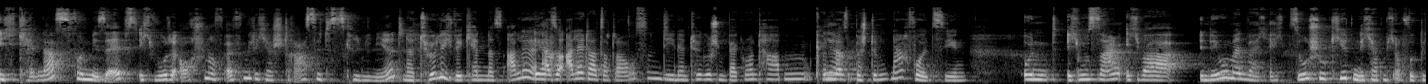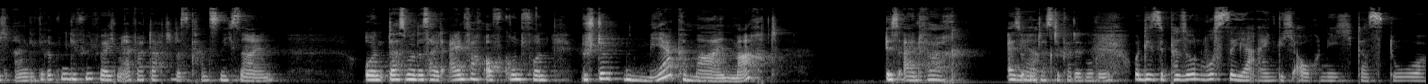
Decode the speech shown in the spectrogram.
ich kenne das von mir selbst. Ich wurde auch schon auf öffentlicher Straße diskriminiert. Natürlich, wir kennen das alle. Ja. Also alle da draußen, die einen türkischen Background haben, können Ja. das bestimmt nachvollziehen. Und ich muss sagen, ich war, in dem Moment war ich echt so schockiert und ich habe mich auch wirklich angegriffen gefühlt, weil ich mir einfach dachte, das kann es nicht sein. Und dass man das halt einfach aufgrund von bestimmten Merkmalen macht, ist einfach, also Ja. unterste Kategorie. Und diese Person wusste ja eigentlich auch nicht, dass du,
